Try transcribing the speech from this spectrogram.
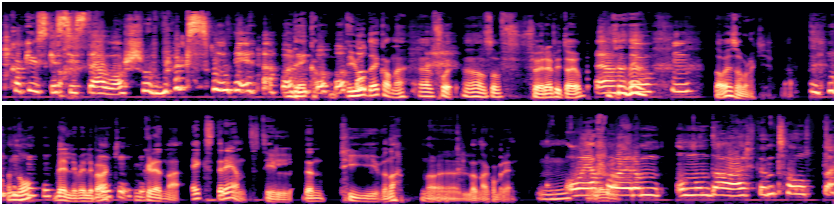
Kan ikke huske sist jeg var så blakk som jeg var Det kan, nå. jo, det kan jeg. Eh, For, altså, før jeg bytta jobb. Ja, jo. Mm. Da var jeg så blakk. Men nå, veldig, veldig blakk. Gleder meg ekstremt til den 20., når lønna kommer inn. Mm, Og jeg får om, om noen dager den tolvte.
